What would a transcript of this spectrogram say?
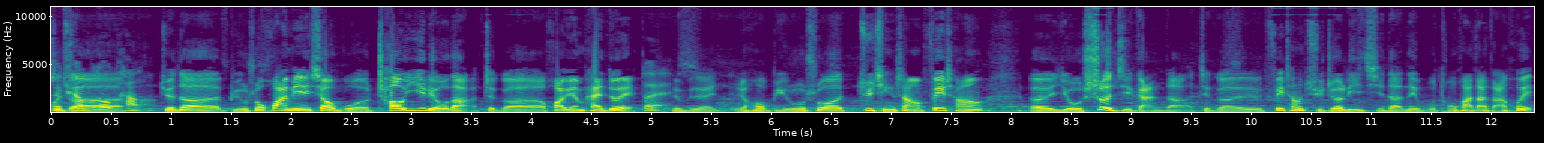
我全部都看了，觉得比如说画面效果超一流的这个《花园派对》，对对不对？然后比如说剧情上非常呃有设计感的这个非常曲折离奇的那部《童话大杂烩》，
